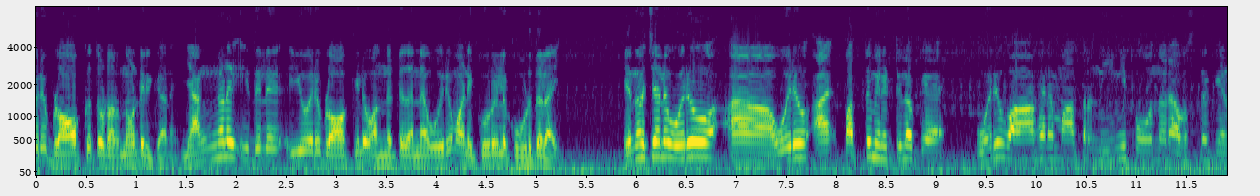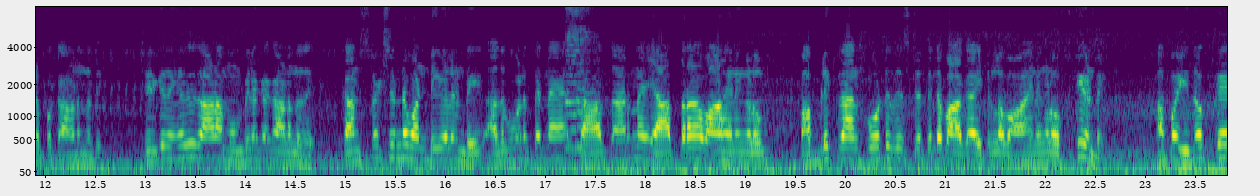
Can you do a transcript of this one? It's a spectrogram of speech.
ഒരു ബ്ലോക്ക് തുടർന്നുകൊണ്ടിരിക്കുകയാണ്. ഞങ്ങൾ ഇതിൽ ഈ ഒരു ബ്ലോക്കിൽ വന്നിട്ട് തന്നെ ഒരു മണിക്കൂറിൽ കൂടുതലായി. എന്ന് വെച്ചാൽ ഒരു ഒരു പത്ത് മിനിറ്റിലൊക്കെ ഒരു വാഹനം മാത്രം നീങ്ങിപ്പോകുന്ന ഒരു അവസ്ഥയൊക്കെയാണ് ഇപ്പോൾ കാണുന്നത്. ശരിക്കും നിങ്ങൾക്ക് കാണാം മുമ്പിലൊക്കെ കാണുന്നത്. കൺസ്ട്രക്ഷന്റെ വണ്ടികളുണ്ട്. അതുപോലെ തന്നെ സാധാരണ യാത്രാ വാഹനങ്ങളും പബ്ലിക് ട്രാൻസ്പോർട്ട് സിസ്റ്റത്തിന്റെ ഭാഗമായിട്ടുള്ള വാഹനങ്ങളും ഒക്കെ ഉണ്ട്. അപ്പോൾ ഇതൊക്കെ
